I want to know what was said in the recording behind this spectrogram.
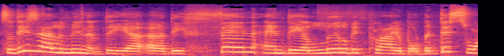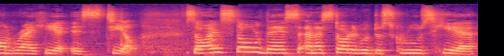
So these are aluminum, they are, uh, they thin and they're a little bit pliable, but this one right here is steel. So I installed this and I started with the screws here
